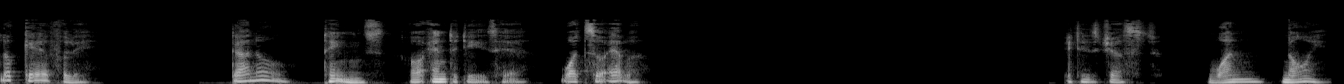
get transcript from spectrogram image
Look carefully. There are no things or entities here whatsoever. It is just one knowing.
